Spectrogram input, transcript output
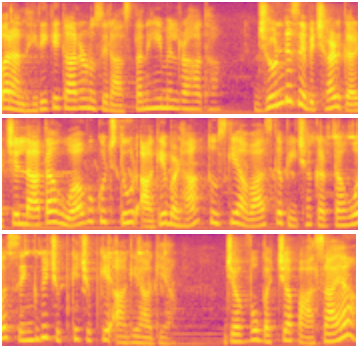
पर अंधेरे के कारण उसे रास्ता नहीं मिल रहा था। झुंड से बिछड़कर चिल्लाता हुआ वो कुछ दूर आगे बढ़ा तो उसकी आवाज़ का पीछा करता हुआ सिंह भी चुपके चुपके आगे आ गया। जब वो बच्चा पास आया,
